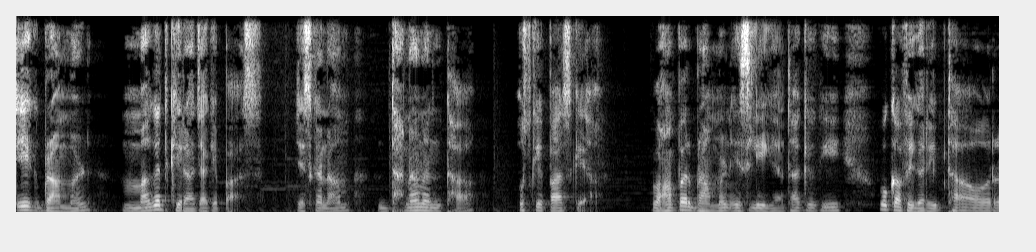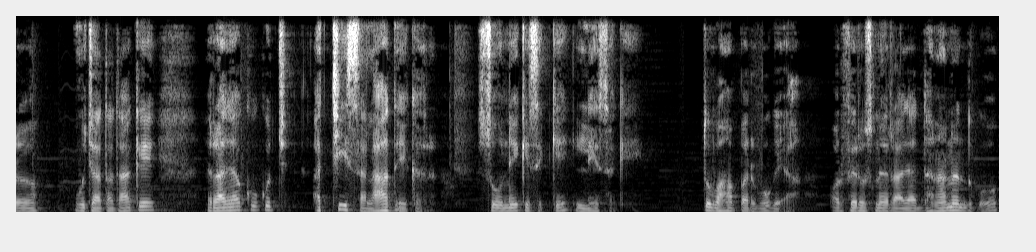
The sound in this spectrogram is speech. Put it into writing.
एक ब्राह्मण मगध के राजा के पास, जिसका नाम धनानंद था, उसके पास गया। वहाँ पर ब्राह्मण इसलिए गया था क्योंकि वो काफ़ी गरीब था और वो चाहता था कि राजा को कुछ अच्छी सलाह देकर सोने के सिक्के ले सके। तो वहाँ पर वो गया और फिर उसने राजा धनानंद को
